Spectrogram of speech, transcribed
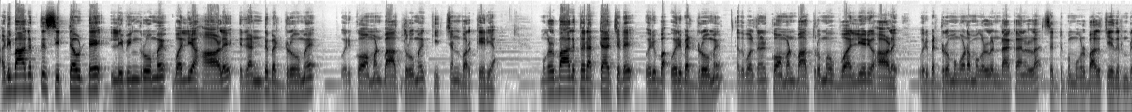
അടിഭാഗത്ത് സിറ്റ് ഔട്ട് ലിവിംഗ് റൂം വലിയ ഹാൾ രണ്ട് ബെഡ്റൂം ഒരു common bathroom kitchen work area മുകൾ ഭാഗത്ത് ഒരു അറ്റാച്ച്ഡ് ഒരു ഒരു ബെഡ്റൂം അതുപോലെ തന്നെ കോമൺ ബാത്റൂം വലിയൊരു ഹാൾ ഒരു ബെഡ്റൂമും കൂടെ മുകളിൽ ഉണ്ടാക്കാനുള്ള സെറ്റപ്പ് മുകൾ ഭാഗത്ത് ചെയ്തിട്ടുണ്ട്.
